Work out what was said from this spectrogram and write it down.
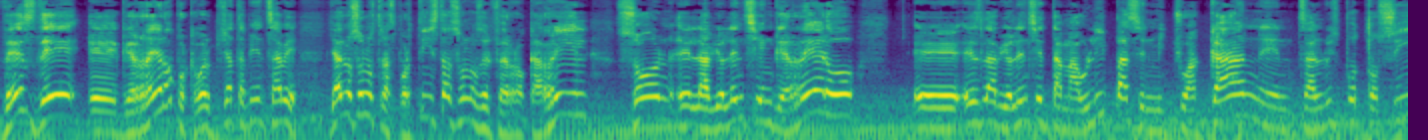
desde eh, Guerrero, porque bueno, ya también sabe, ya no son los transportistas, son los del ferrocarril, son eh, la violencia en Guerrero, eh, es la violencia en Tamaulipas, en Michoacán, en San Luis Potosí,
